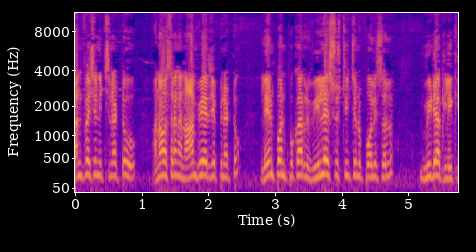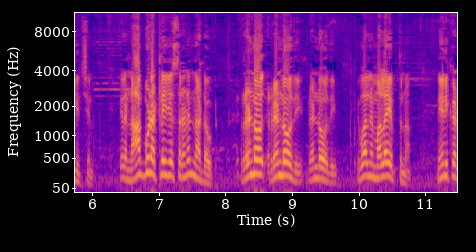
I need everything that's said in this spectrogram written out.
కన్ఫెషన్ ఇచ్చినట్టు అనవసరంగా నా పేరు చెప్పినట్టు లేనిపోని పుకార్లు వీళ్ళే సృష్టించిన పోలీసులు మీడియాకు లీక్లు ఇచ్చాను ఇలా నాకు కూడా అట్లే చేస్తారనేది నా డౌట్ రెండో రెండోది రెండోది ఇవాళ నేను మళ్ళీ చెప్తున్నా. నేను ఇక్కడ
